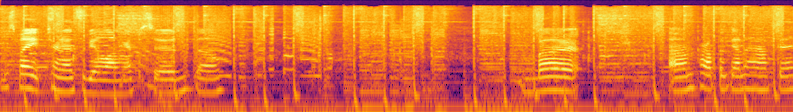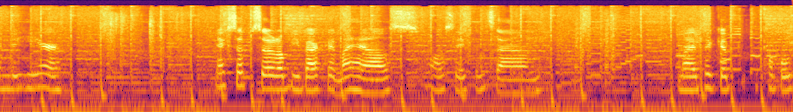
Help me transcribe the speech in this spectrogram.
This might turn out to be a long episode, though. But I'm probably gonna have to end it here. Next episode, I'll be back at my house, all safe and sound. Might pick up a couple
